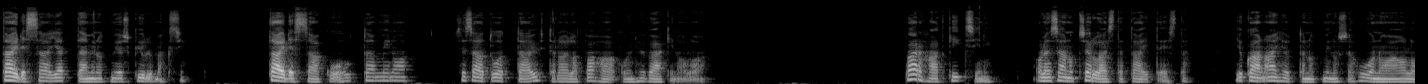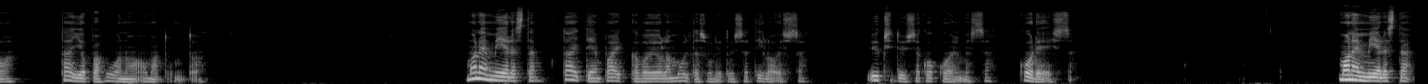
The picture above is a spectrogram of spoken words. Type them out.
Taide saa jättää minut myös kylmäksi. Taide saa kuohuttaa minua. Se saa tuottaa yhtä lailla pahaa kuin hyvääkin oloa. Parhaat kiksini olen saanut sellaista taiteesta, joka on aiheuttanut minussa huonoa oloa tai jopa huonoa omatuntoa. Monen mielestä taiteen paikka voi olla muilta suljetuissa tiloissa, yksityisissä kokoelmissa, kodeissa. Monen mielestä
